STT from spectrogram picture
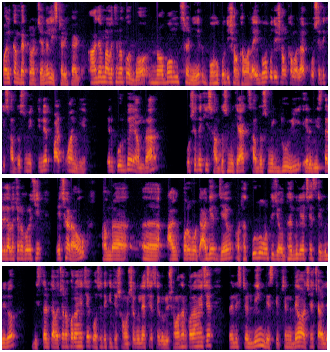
Welcome back to our channel study pad আজ আমরা আলোচনা করব নবম শ্রেণির বহুপদী সংখ্যামালা। এই বহুপদী সংখ্যামালার কোষে দেখি সাত দশমিক তিনের পার্ট ওয়ান নিয়ে। এর পূর্বে আমরা কোষে দেখি সাত দশমিক এক, সাত দশমিক দুই এর বিস্তারিত আলোচনা করেছি। এছাড়াও আমরা পরবর্তী, আগের যে, অর্থাৎ পূর্ববর্তী যে অধ্যায়গুলি আছে, সেগুলিরও বিস্তারিত আলোচনা করা হয়েছে। কোষে দেখি যে সমস্যাগুলি আছে, সেগুলির সমাধান করা হয়েছে। প্লেলিস্টের লিঙ্ক ডিসক্রিপশনে দেওয়া আছে, চাইলে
